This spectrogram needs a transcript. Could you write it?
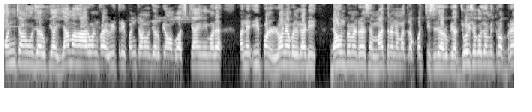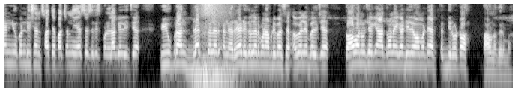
પંચાણું હજાર રૂપિયા. Yamaha R one five V three પંચાણું હજાર રૂપિયામાં બસ ક્યાંય નહીં મળે. અને એ પણ લોનેબલ ગાડી. ડાઉન પેમેન્ટ રહેશે માત્ર ને માત્ર પચીસ હજાર રૂપિયા. જોઈ શકો છો મિત્રો બ્રેન્ડ ન્યુ કન્ડિશન સાથે પાછળની એસેસરીઝ પણ લાગેલી છે. એ ઉપરાંત બ્લેક કલર અને રેડ કલર પણ આપણી પાસે અવેલેબલ છે. તો આવવાનું છે કે આ ત્રણેય ગાડી લેવા માટે તકદીર ઓટો ભાવનગરમાં.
